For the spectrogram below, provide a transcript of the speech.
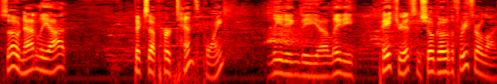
So Natalie Ott picks up her 10th point, leading the uh, Lady Patriots, and she'll go to the free throw line.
